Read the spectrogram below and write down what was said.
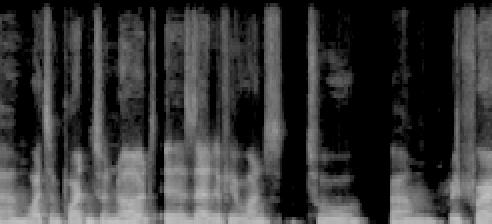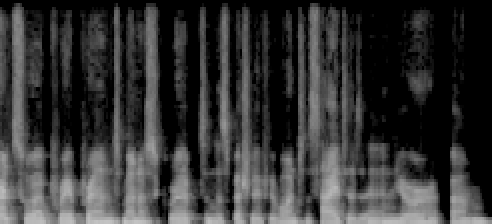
Um, what's important to note is that if you want to um, refer to a preprint manuscript, and especially if you want to cite it in your um,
